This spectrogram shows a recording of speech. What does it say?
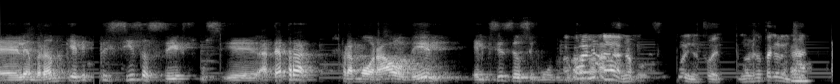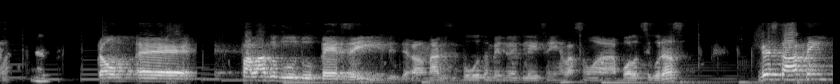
é, lembrando que ele precisa ser, é, até para a moral dele, ele precisa ser o segundo. Agora já, é, já foi, já foi. Agora já está garantido. É. Então, é, falado do, do Pérez aí, uma análise boa também do inglês em relação à bola de segurança. Verstappen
